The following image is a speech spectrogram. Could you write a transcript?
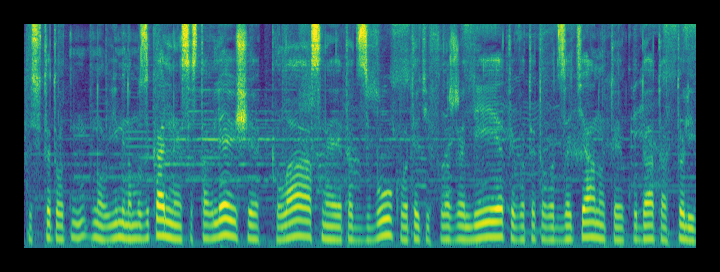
То есть вот это вот, ну, именно музыкальная составляющая классная, этот звук, вот эти флажолеты, вот это вот затянутые куда-то, то ли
